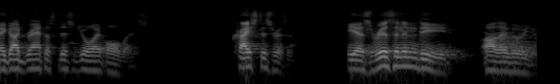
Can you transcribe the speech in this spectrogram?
May God grant us this joy always. Christ is risen. He has risen indeed. Alleluia.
